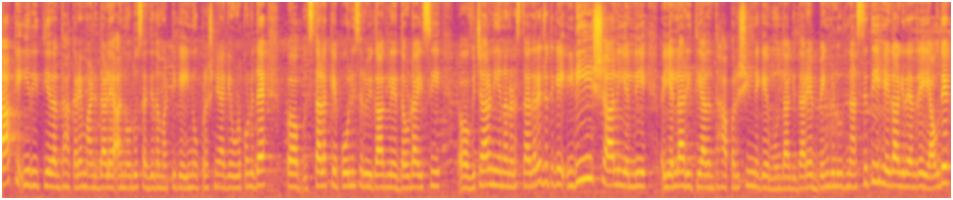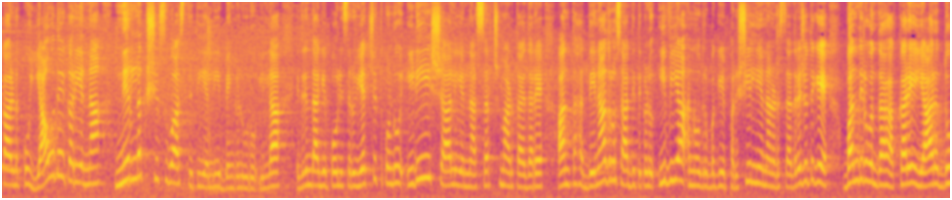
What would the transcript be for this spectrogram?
ಯಾಕೆ ಈ ರೀತಿಯಾದಂತಹ ಕರೆ ಮಾಡಿದ್ದಾಳೆ ಅನ್ನೋದು ಸದ್ಯದ ಮಟ್ಟಿಗೆ ಇನ್ನೂ ಪ್ರಶ್ನೆಯಾಗಿ ಉಳ್ಕೊಂಡಿದೆ. ಸ್ಥಳಕ್ಕೆ ಪೊಲೀಸರು ಈಗಾಗಲೇ ದೌಡಾಯಿಸಿ ವಿಚಾರಣೆಯನ್ನ ನಡೆಸ್ತಾ ಇದ್ದಾರೆ. ಜೊತೆಗೆ ಇಡೀ ಶಾಲೆಯಲ್ಲಿ ಎಲ್ಲ ರೀತಿಯಾದಂತಹ ಪರಿಶೀಲನೆಗೆ ಮುಂದಾಗಿದ್ದಾರೆ. ಬೆಂಗಳೂರಿನ ಸ್ಥಿತಿ ಹೇಗಾಗಿದೆ ಅಂದ್ರೆ ಯಾವುದೇ ಕಾರಣಕ್ಕೂ ಯಾವುದೇ ಕರೆಯನ್ನ ನಿರ್ಲಕ್ಷಿಸುವ ಸ್ಥಿತಿಯಲ್ಲಿ ಬೆಂಗಳೂರು ಇಲ್ಲ. ಇದರಿಂದಾಗಿ ಪೊಲೀಸರು ಎಚ್ಚೆತ್ತುಕೊಂಡು ಇಡೀ ಶಾಲೆಯನ್ನ ಸರ್ಚ್ ಮಾಡ್ತಾ ಇದ್ದಾರೆ. ಅಂತಹದ್ದೇನಾದರೂ ಸಾಧ್ಯತೆಗಳು ಇವೆಯಾ ಅನ್ನೋದ್ರ ಬಗ್ಗೆ ಪರಿಶೀಲನೆಯನ್ನ ನಡೆಸ್ತಾ ಇದ್ದಾರೆ. ಜೊತೆಗೆ ಬಂದಿರುವಂತಹ ಕರೆ ಯಾರದ್ದು,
